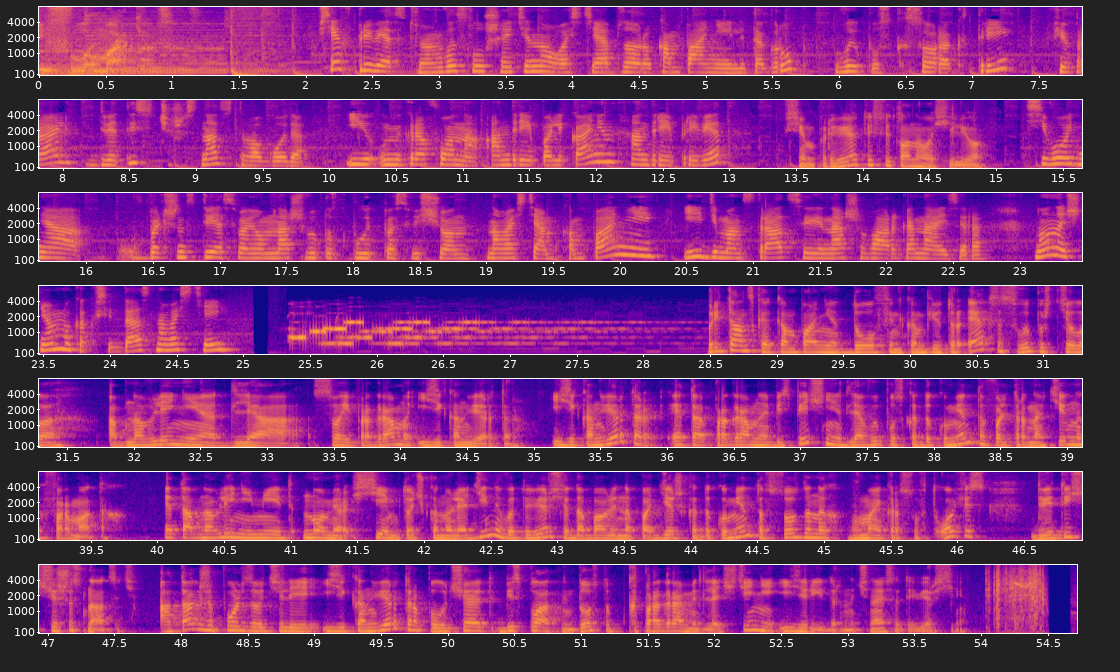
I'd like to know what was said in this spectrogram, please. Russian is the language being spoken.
Тифломаркет. Всех приветствуем! Вы слушаете новости и обзоры компании Group, выпуск 43, февраль 2016 года. И у микрофона Андрей Поликанин. Андрей, привет! Всем привет и Светлана Васильева. Сегодня в большинстве своем наш выпуск будет посвящен новостям компании и демонстрации нашего органайзера. Но начнем мы, как всегда, с новостей. Британская компания Dolphin Computer Access выпустила обновление для своей программы Easy Converter. Easy Converter — это программное обеспечение для выпуска документов в альтернативных форматах. Это обновление имеет номер 7.01, и в эту версию добавлена поддержка документов, созданных в Microsoft Office 2016. А также пользователи Easy Converter получают бесплатный доступ к программе для чтения Easy Reader, начиная с этой версии.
